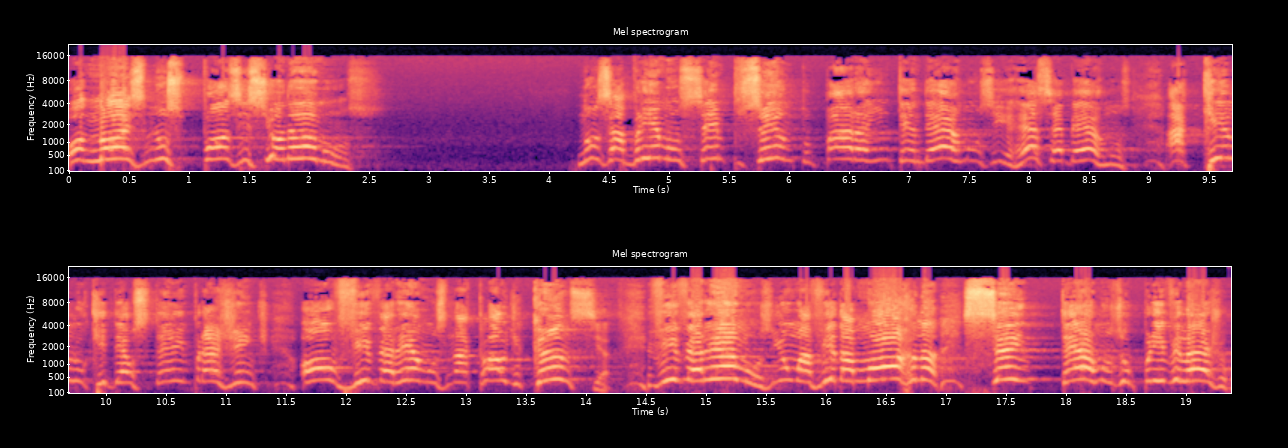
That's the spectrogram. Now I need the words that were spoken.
Ou nós nos posicionamos, nos abrimos 100% para entendermos e recebermos aquilo que Deus tem para a gente, ou viveremos na claudicância, viveremos em uma vida morna, sem termos o privilégio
